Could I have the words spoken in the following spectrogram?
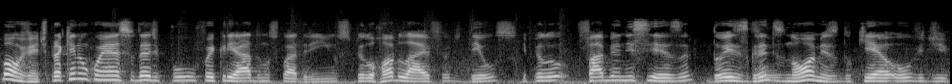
Bom, gente, para quem não conhece, o Deadpool foi criado nos quadrinhos pelo Rob Liefeld, Deus, e pelo Fabio Nicieza, dois grandes Sim. nomes do que é, houve de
